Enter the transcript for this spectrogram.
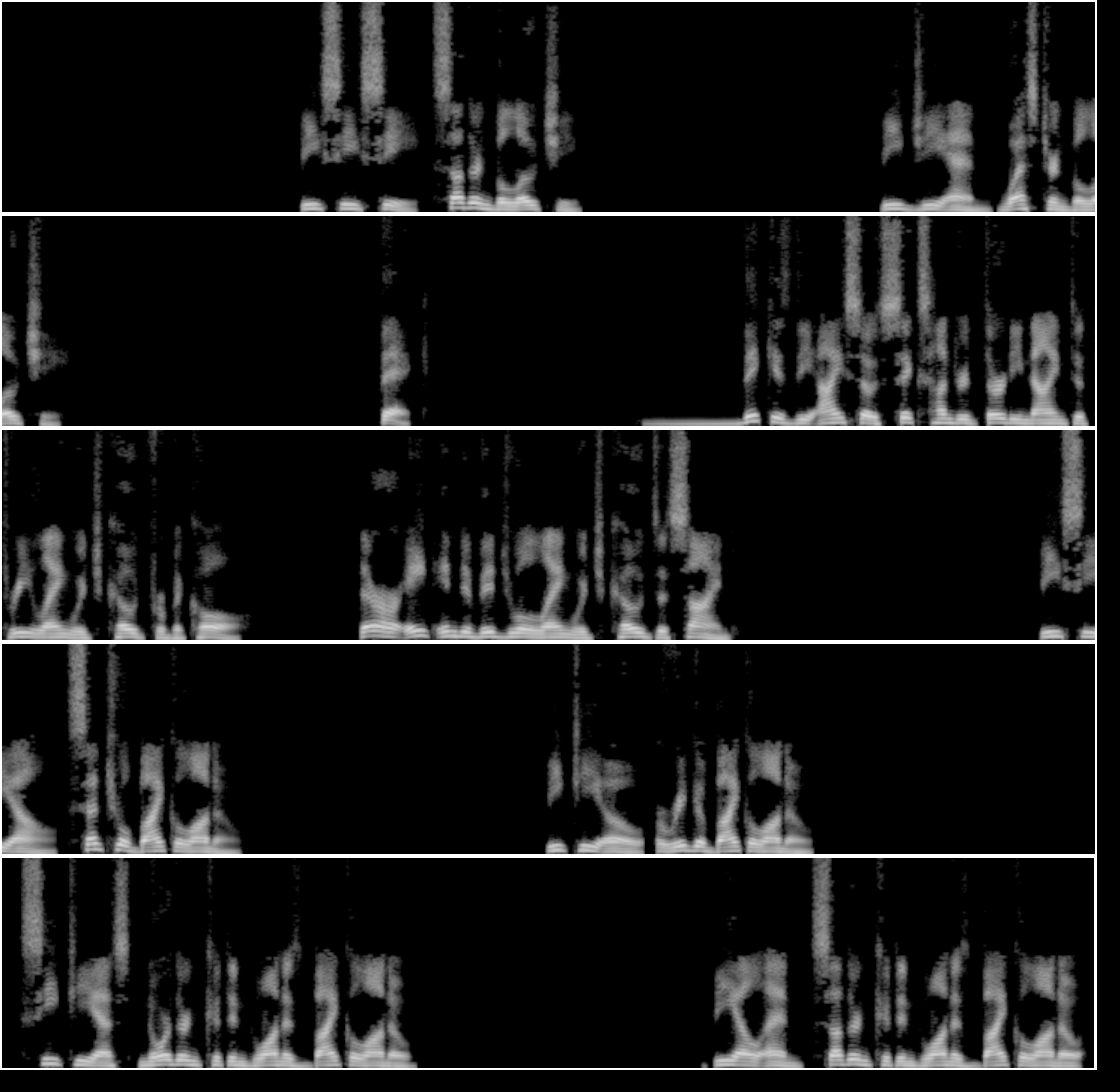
BCC, Southern Balochi BGN, Western Balochi BIC BIC is the ISO 639-3 language code for Bicol. There are eight individual language codes assigned. BCL, Central Bicolano. BTO, Iriga Bicolano. CTS, Northern Catanduanes Bicolano BLN, Southern Catanduanes Bicolano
